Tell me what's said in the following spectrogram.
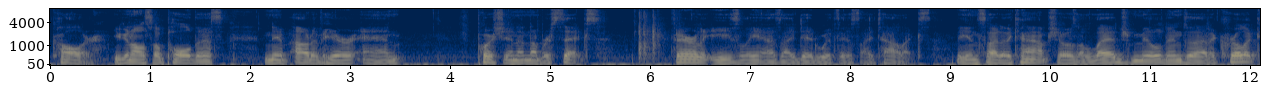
collar. You can also pull this nib out of here and push in a number six fairly easily as I did with this Italix. The inside of the cap shows a ledge milled into that acrylic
